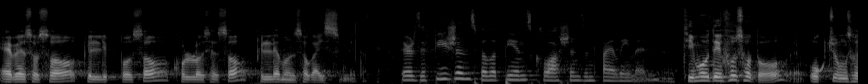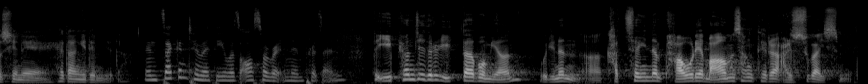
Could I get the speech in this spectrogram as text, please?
에베소서, 빌립보서, 골로새서, 빌레몬서가 있습니다. There's Ephesians, Philippians, Colossians, and Philemon. 디모데 후서도 옥중서신에 해당이 됩니다. And 2 Timothy was also written in prison. 근데 이 편지들을 읽다 보면 우리는 아, 갇혀 있는 바울의 마음 상태를 알 수가 있습니다.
